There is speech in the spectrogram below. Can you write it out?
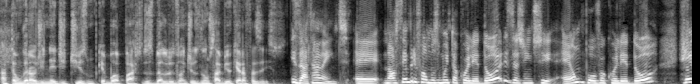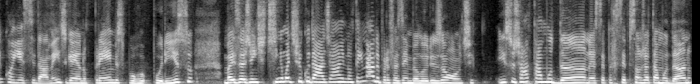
Até um grau de ineditismo, porque boa parte dos Belo Horizontinos não sabia o que era fazer isso. Exatamente. É, nós sempre fomos muito acolhedores, a gente é um povo acolhedor, reconhecidamente, ganhando prêmios por, por isso, mas a gente tinha uma dificuldade. Ai, não tem nada para fazer em Belo Horizonte isso já está mudando, essa percepção já está mudando.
